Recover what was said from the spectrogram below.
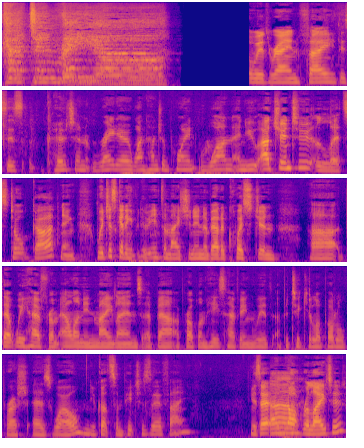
Curtin Radio. With Rain Faye, this is Curtin Radio 100.1, and you are tuned to Let's Talk Gardening. We're just getting a bit of information in about a question uh, that we have from Alan in Maylands about a problem he's having with a particular bottle brush as well. You've got some pictures there, Faye? Is that Uh, not related?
